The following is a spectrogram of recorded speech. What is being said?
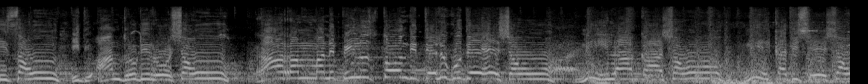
కనీసం ఇది ఆంధ్రుడి రోషం. రారమ్మని పిలుస్తోంది తెలుగుదేశం. నీలాకాశం నీకది శేషం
